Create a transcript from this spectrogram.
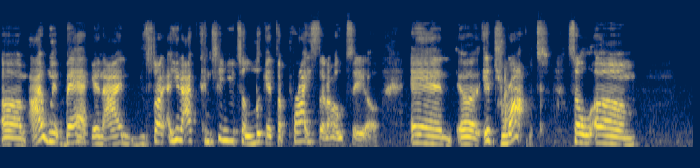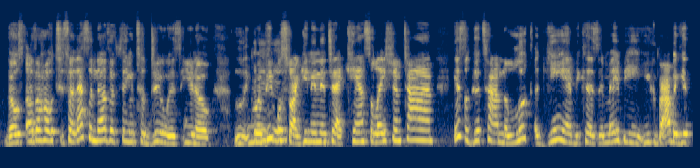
um, I went back and I started, you know, I continued to look at the price of the hotel, and uh, it dropped. So um, those other hotels so that's another thing to do is you know when mm-hmm. people start getting into that cancellation time it's a good time to look again because it may be you can probably get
